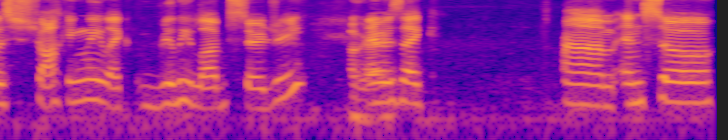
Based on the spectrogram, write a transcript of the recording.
was shockingly like really loved surgery okay. i was like um and so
